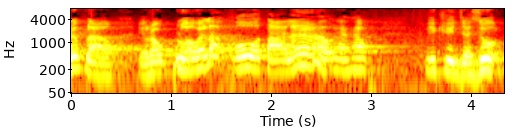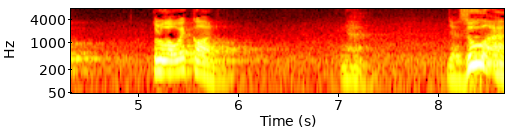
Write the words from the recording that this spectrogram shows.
หรือเปล่าเรากลัวไว้แล้ว โอ้ ตายแล้วนะครับ นี่คือจะสู้กลัวไว้ก่อนนะอย่าสู้อะ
